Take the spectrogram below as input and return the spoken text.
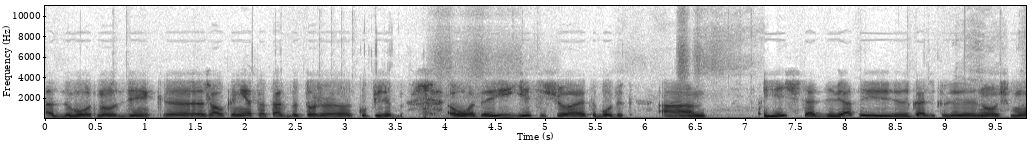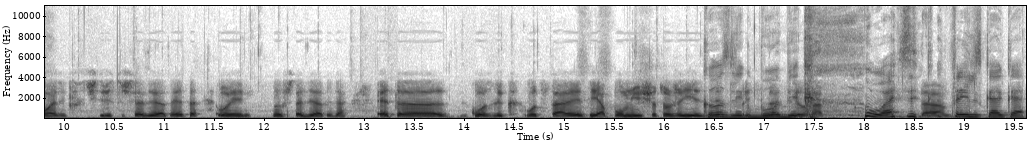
А, Вот, ну, денег э, жалко нет, а так бы тоже купили бы. Вот, и есть еще, это Бобик. А, есть 69-й газик, или, ну, в общем, УАЗик 469 это, ой, ну, 69 да. Это Козлик, вот старый, это я помню еще тоже ездили. Козлик, Бобик. нас- Уазик, Да. прелесть какая.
